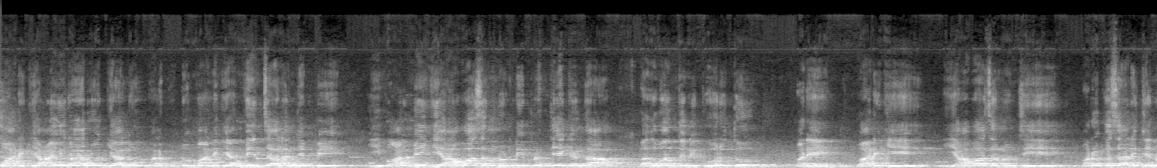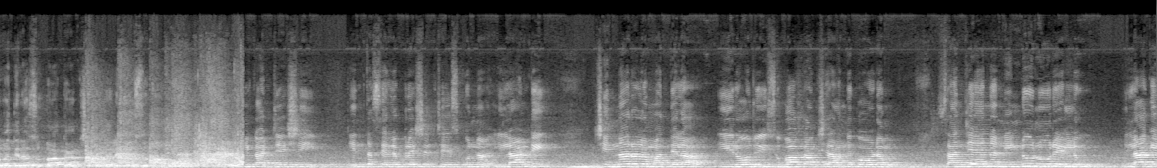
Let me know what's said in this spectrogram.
వారికి ఆయురారోగ్యాలు వాళ్ళ కుటుంబానికి అందించాలని చెప్పి ఈ వాల్మీకి ఆవాసం నుండి ప్రత్యేకంగా భగవంతుని కోరుతూ మరి వారికి ఈ ఆవాసం నుంచి మరొకసారి జన్మదిన శుభాకాంక్షలు తెలియజేస్తున్నాము. జై కట్ చేసి ఎంత సెలబ్రేషన్ చేసుకున్నా ఇలాంటి చిన్నారుల మధ్యలో ఈరోజు ఈ శుభాకాంక్షలు అందుకోవడం సంజయ్ అన్న నిండు నూరేళ్ళు ఇలాగే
